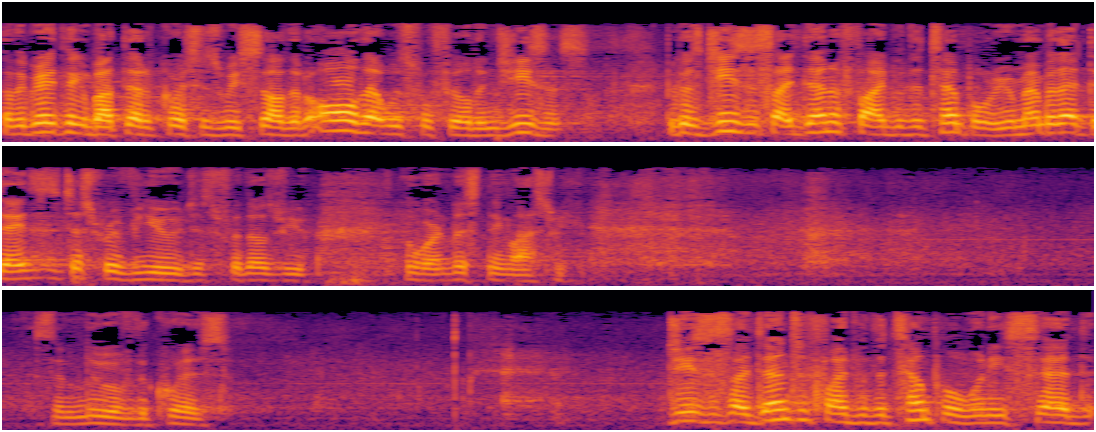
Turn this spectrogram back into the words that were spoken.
Now, the great thing about that, of course, is we saw that all that was fulfilled in Jesus. Because Jesus identified with the temple. You remember that day? This is just review, just for those of you who weren't listening last week. It's in lieu of the quiz. Jesus identified with the temple when he said,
